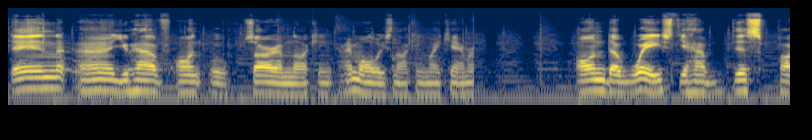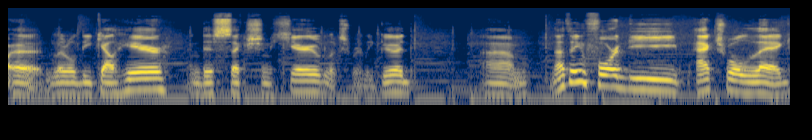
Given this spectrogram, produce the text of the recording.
Then uh, you have on, oh, sorry, I'm knocking, I'm always knocking my camera. On the waist you have this part, uh, little decal here and this section here looks really good. Um, nothing for the actual leg.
